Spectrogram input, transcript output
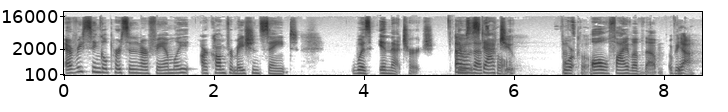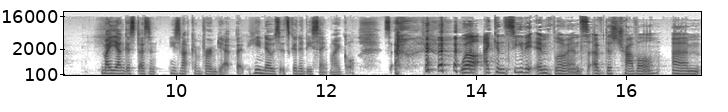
every single person in our family, our confirmation saint, was in that church. There Oh, was a statue cool. for cool. all five of them. Okay. Yeah. My youngest doesn't, he's not confirmed yet, but he knows it's going to be St. Michael. So, well, I can see the influence of this travel um,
